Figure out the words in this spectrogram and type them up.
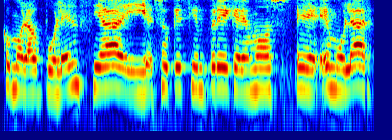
como la opulencia y eso que siempre queremos eh, emular.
